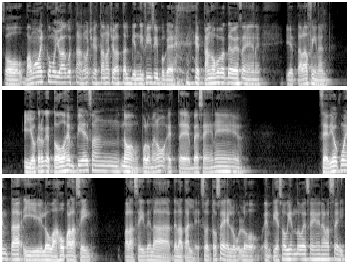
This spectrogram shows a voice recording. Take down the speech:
So, vamos a ver cómo yo hago esta noche. Esta noche va a estar bien difícil porque están los juegos de BCN y está la final. Y yo creo que todos empiezan, no, por lo menos este BCN se dio cuenta y lo bajó para las 6, para las 6 de la, de la tarde. entonces lo, lo, empiezo viendo BCN a las 6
